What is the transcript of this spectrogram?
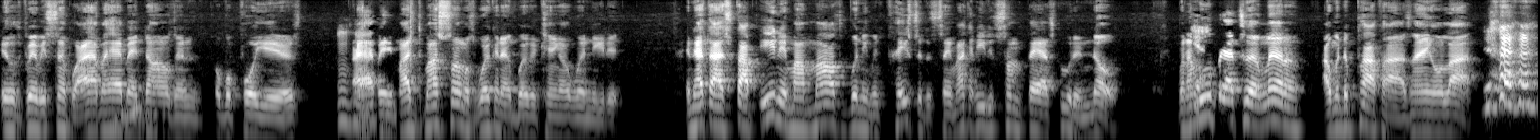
it was very simple. I haven't had mm-hmm. McDonald's in over four years. Mm-hmm. I haven't. My my son was working at Burger King. I wouldn't eat it. And after I stopped eating, my mouth wouldn't even taste it the same. I could eat some fast food and no. When I yeah. moved back to Atlanta, I went to Popeyes. I ain't gonna lie.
